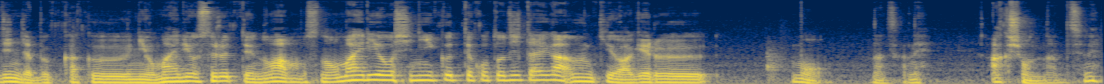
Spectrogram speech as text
ー、神社仏閣にお参りをするっていうのはもうそのお参りをしに行くってこと自体が運気を上げるもうなんですかねアクションなんですよね。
